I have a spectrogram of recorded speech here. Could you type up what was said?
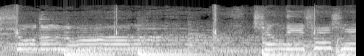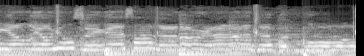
手的落，羌笛吹起，杨柳用岁月洒了，都人的斑驳。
